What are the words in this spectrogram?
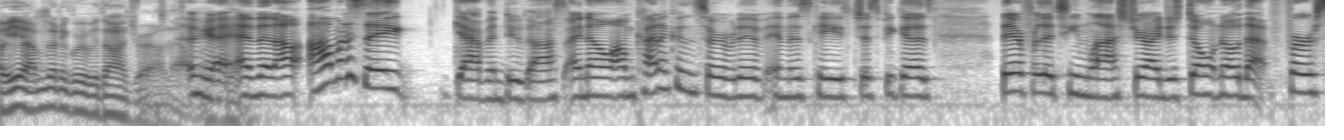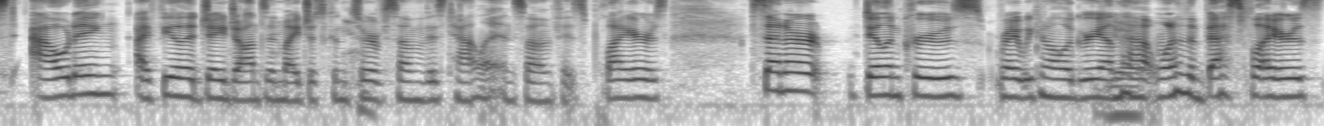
yeah, I'm gonna agree with Andre on that. Okay, one, yeah. and then I- I'm going to say Gavin Dugas. I know I'm kind of conservative in this case just because there for the team last year. I just don't know that first outing. I feel that Jay Johnson might just conserve some of his talent and some of his players. Center, Dylan Crews, right? We can all agree on Yeah. that. One of the best players,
